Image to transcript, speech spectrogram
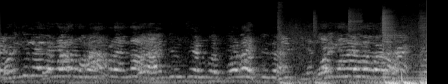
கட்சி துறை சொல்லலாம்.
